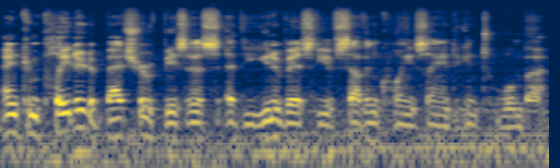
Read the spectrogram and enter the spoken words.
and completed a Bachelor of Business at the University of Southern Queensland in Toowoomba.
